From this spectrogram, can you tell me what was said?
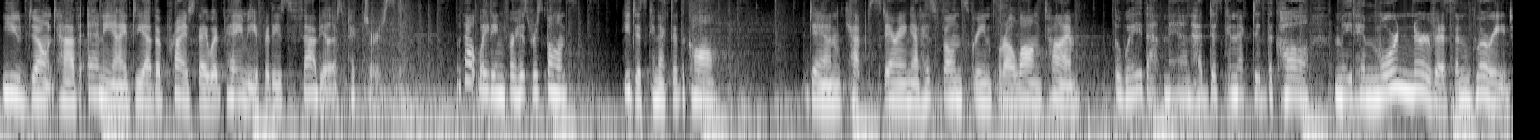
You don't have any idea the price they would pay me for these fabulous pictures. Without waiting for his response, he disconnected the call. Dan kept staring at his phone screen for a long time. The way that man had disconnected the call made him more nervous and worried.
